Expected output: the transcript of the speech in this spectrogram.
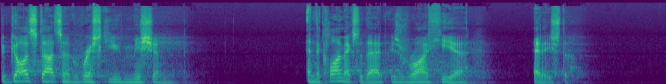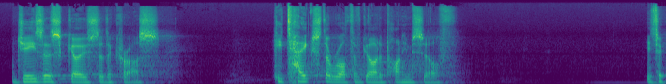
But God starts a rescue mission. And the climax of that is right here at Easter. Jesus goes to the cross. He takes the wrath of God upon himself. It's an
